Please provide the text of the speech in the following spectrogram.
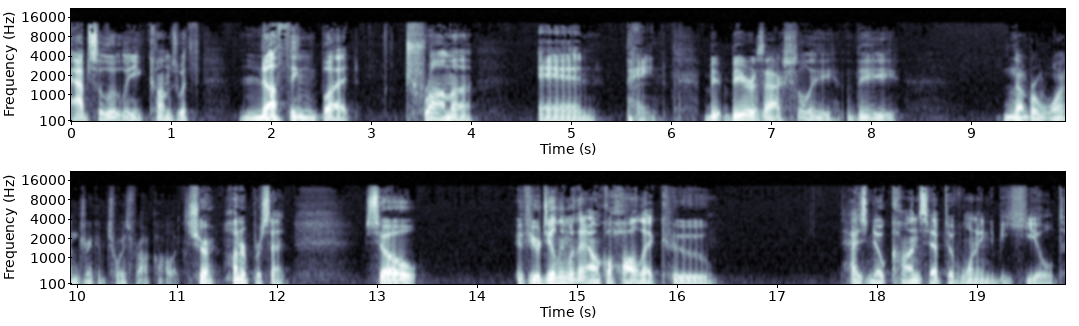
absolutely comes with nothing but trauma and pain. Be- beer is actually the number one drink of choice for alcoholics Sure, hundred percent. So, if you're dealing with an alcoholic who has no concept of wanting to be healed,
